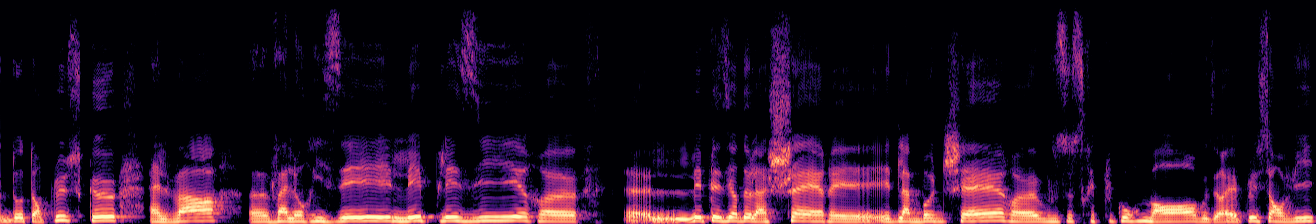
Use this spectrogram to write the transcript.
d'autant plus que elle va valoriser les plaisirs euh, les plaisirs de la chair et, de la bonne chair, euh, vous serez plus gourmand, vous aurez plus envie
